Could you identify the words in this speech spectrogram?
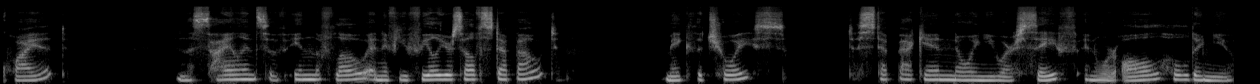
quiet, in the silence of in the flow. And if you feel yourself step out, make the choice to step back in knowing you are safe and we're all holding you.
